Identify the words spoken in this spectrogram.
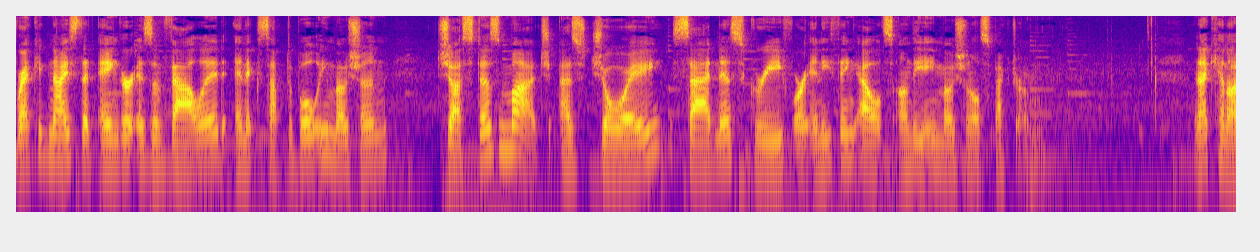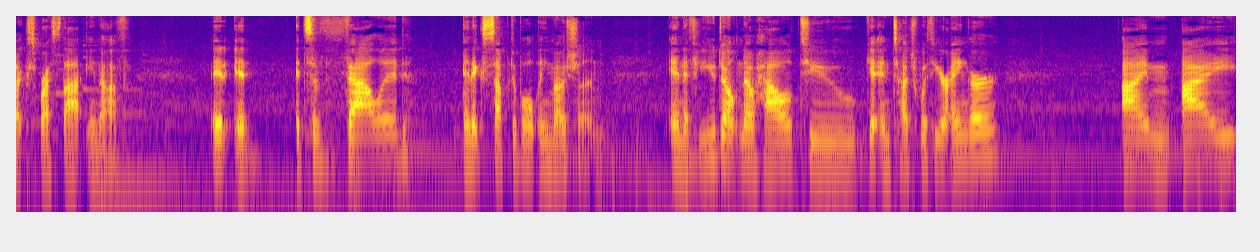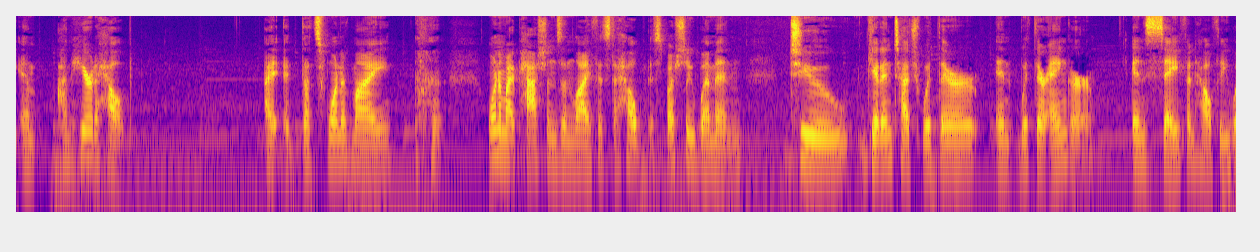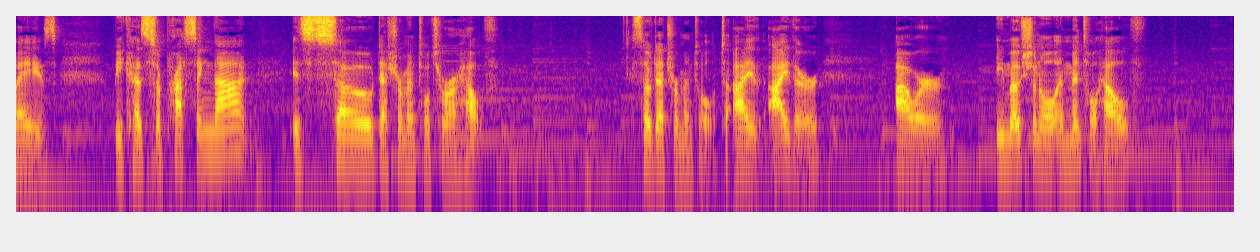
Recognize that anger is a valid and acceptable emotion just as much as joy, sadness, grief, or anything else on the emotional spectrum. And I cannot express that enough. It, it, it's a valid and acceptable emotion. And if you don't know how to get in touch with your anger, I'm I am I'm here to help. I that's one of my one of my passions in life is to help especially women to get in touch with their in, with their anger in safe and healthy ways because suppressing that is so detrimental to our health so detrimental to either our emotional and mental health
